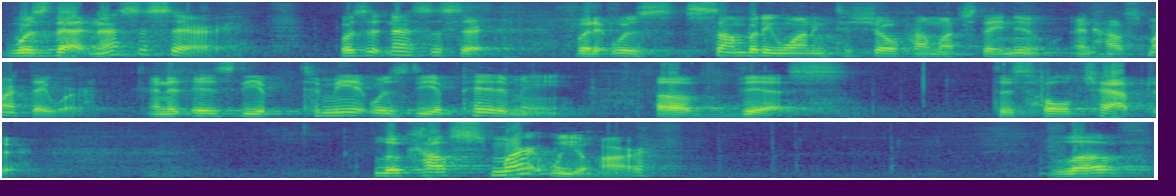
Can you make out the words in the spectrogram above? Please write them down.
was that necessary? Was it necessary? But it was somebody wanting to show how much they knew and how smart they were. And it is the, to me, it was the epitome of this, this whole chapter. Look how smart we are. Love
